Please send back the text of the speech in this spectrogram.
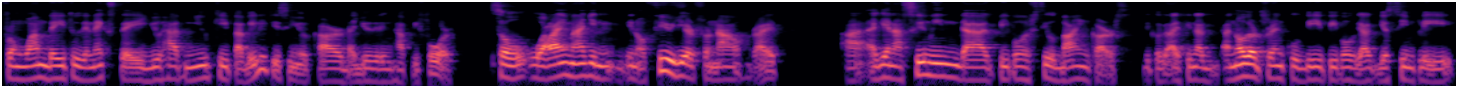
from one day to the next day you have new capabilities in your car that you didn't have before. So what i imagine you know a few years from now right uh, again, assuming that people are still buying cars, because I think that another trend could be people that just simply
